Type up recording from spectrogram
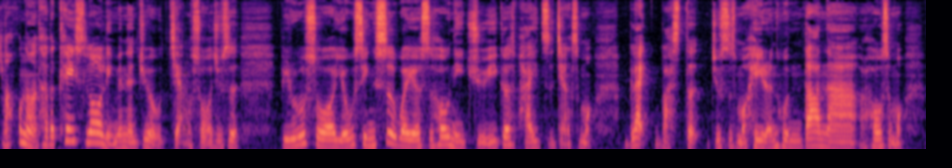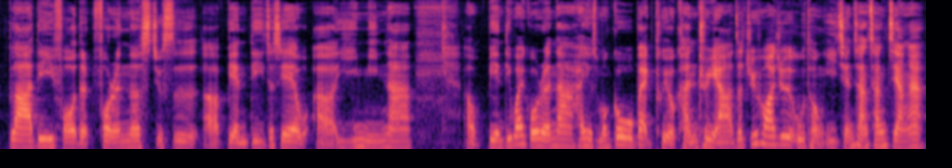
然后呢，他的 case law 里面呢就有讲说，就是比如说游行示威的时候，你举一个牌子讲什么 black bastard，就是什么黑人混蛋啊，然后什么 bloody for the foreigners，就是呃贬低这些呃移民啊，呃贬低外国人啊，还有什么 go back to your country 啊，这句话就是梧桐以前常常讲啊，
